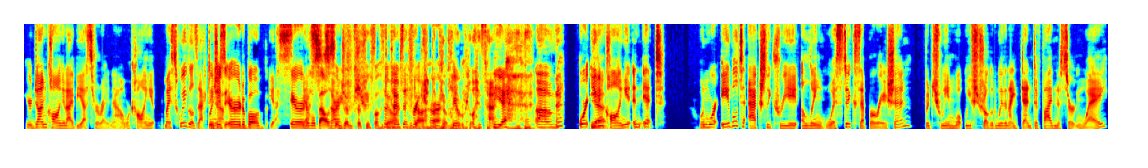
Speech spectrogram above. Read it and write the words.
you're done calling it IBS for right now. We're calling it my squiggle's acting Which up. is irritable. Yes. Irritable yes. bowel Sorry. syndrome for people who Sometimes don't. I forget don't, that people don't realize that. Yeah. Um, or even Yeah. calling it an it. When we're able to actually create a linguistic separation between what we've struggled with and identified in a certain way,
